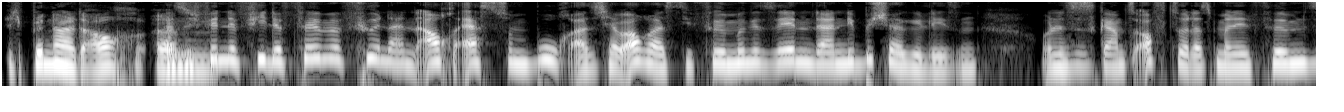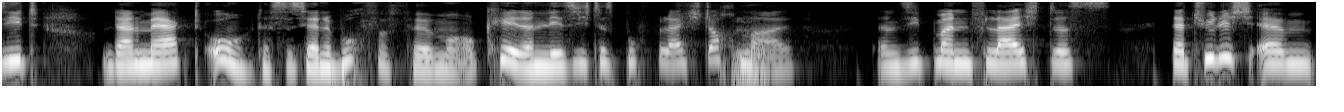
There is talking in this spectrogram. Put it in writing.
ich bin halt auch. Ähm, also ich ähm, finde, viele Filme führen dann auch erst zum Buch. Also ich habe auch erst die Filme gesehen und dann die Bücher gelesen. Und es ist ganz oft so, dass man den Film sieht und dann merkt, oh, das ist ja eine Buchverfilmung. Okay, dann lese ich das Buch vielleicht doch ja. mal. Dann sieht man vielleicht das. Natürlich ähm,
